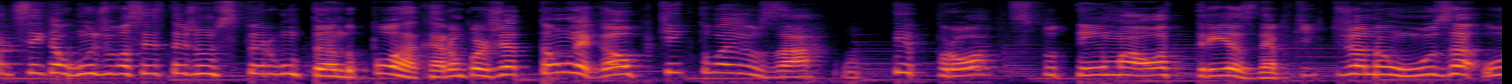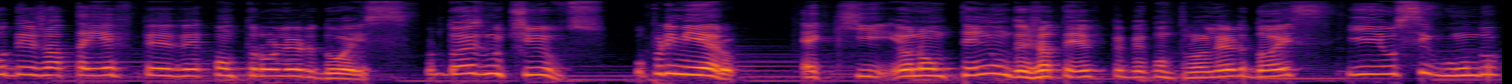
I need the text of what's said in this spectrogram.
Pode ser que alguns de vocês estejam se perguntando, porra, cara, um projeto tão legal, por que, que tu vai usar o T-Pro se tu tem uma O3, né? Por que, que tu já não usa o DJI FPV Controller 2? Por dois motivos. O primeiro é que eu não tenho um DJI FPV Controller 2 e o segundo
